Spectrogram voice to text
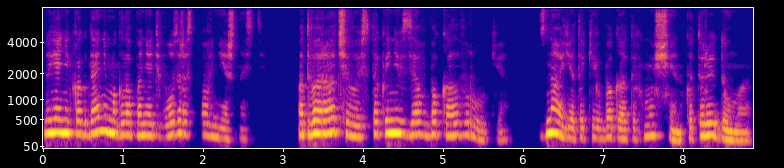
но я никогда не могла понять возраст по внешности. Отворачиваюсь, так и не взяв бокал в руки. Знаю я таких богатых мужчин, которые думают,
